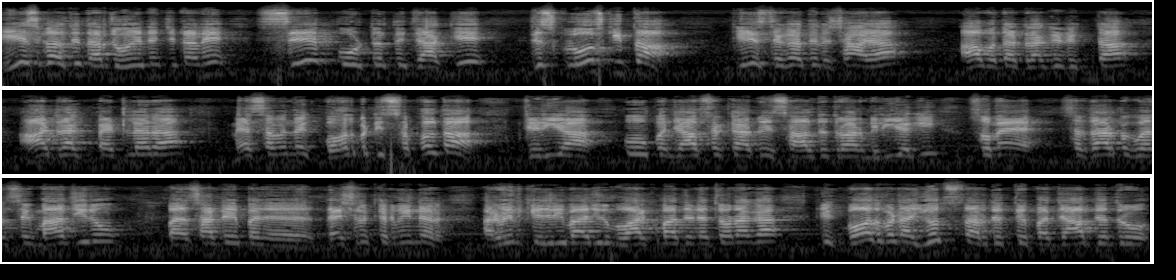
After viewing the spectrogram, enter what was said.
ਇਸ ਗੱਲ ਤੇ ਦਰਜ ਹੋਏ ਨੇ, ਜਿਨ੍ਹਾਂ ਨੇ ਸੇਫ ਪੋਰਟਲ ਤੇ ਜਾ ਕੇ ਡਿਸਕਲੋਜ਼ ਕੀਤਾ ਕਿ ਇਸ ਜਗ੍ਹਾ ਤੇ ਨਸ਼ਾ ਆਇਆ। ਆ ਬੰਦਾ ਡਰੱਗ ਐਡਿਕਟ ਆ ਆ ਡਰੱਗ ਪੈਡਲਰ ਆ। ਮੈਂ ਸਮਝਦਾ ਇੱਕ ਬਹੁਤ ਵੱਡੀ ਸਫਲਤਾ ਜਿਹੜੀ ਆ ਉਹ ਪੰਜਾਬ ਸਰਕਾਰ ਨੂੰ ਇਸ ਸਾਲ ਦੇ ਦੌਰਾਨ ਮਿਲੀ ਹੈਗੀ। ਸੋ ਮੈਂ ਸਰਦਾਰ ਭਗਵੰਤ ਸਿੰਘ ਮਾਨ ਜੀ ਨੂੰ ਸਾਡੇ ਨੈਸ਼ਨਲ ਕਨਵੀਨਰ ਅਰਵਿੰਦ ਕੇਜਰੀਵਾਲ ਜੀ ਨੂੰ ਮੁਬਾਰਕਬਾਦ ਦੇਣਾ ਚਾਹਨਾਗਾ ਕਿ ਇੱਕ ਬਹੁਤ ਵੱਡਾ ਯੁੱਧ ਸਤਰ ਦੇ ਉੱਤੇ ਪੰਜਾਬ ਦੇ ਅੰਦਰੋਂ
